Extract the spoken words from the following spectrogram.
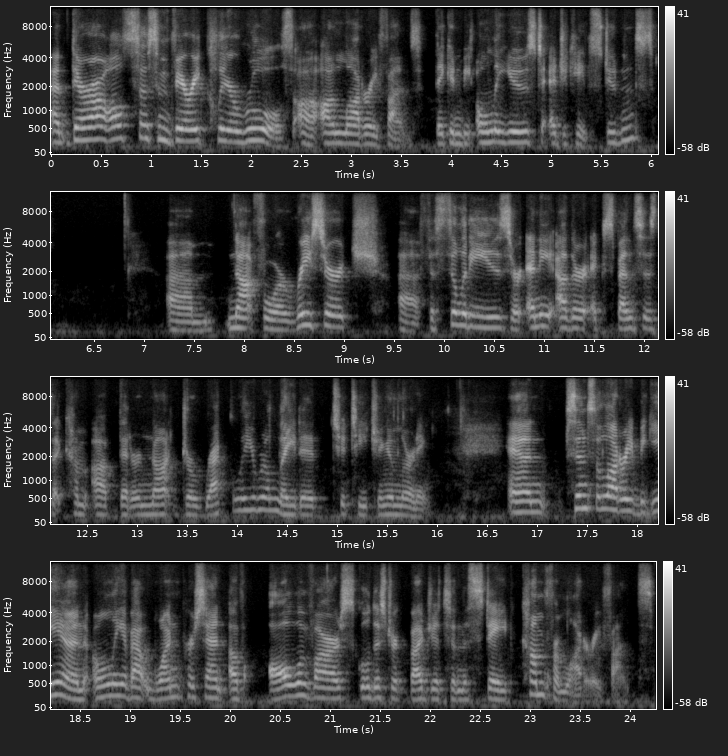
And there are also some very clear rules uh, on lottery funds. They can be only used to educate students, um, not for research, uh, facilities, or any other expenses that come up that are not directly related to teaching and learning. And since the lottery began, only about 1% of all of our school district budgets in the state come from lottery funds.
